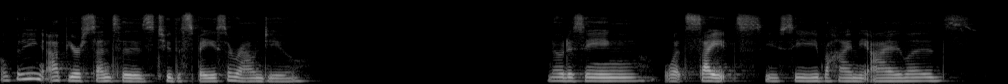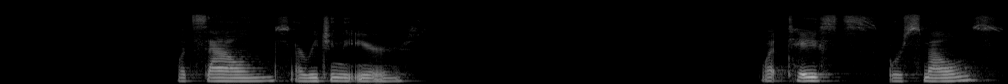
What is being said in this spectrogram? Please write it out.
opening up your senses to the space around you, noticing what sights you see behind the eyelids, what sounds are reaching the ears. What tastes or smells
